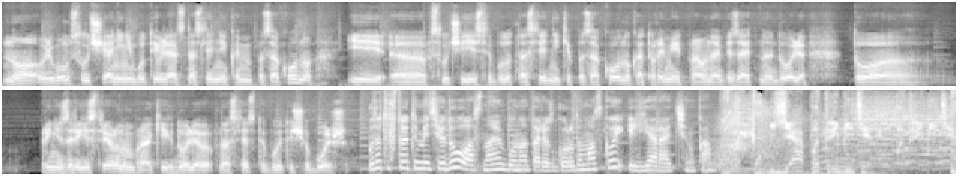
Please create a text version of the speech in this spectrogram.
Но в любом случае они не будут являться наследниками по закону. И э, в случае, если будут наследники по закону, которые имеют право на обязательную долю, то при незарегистрированном браке их доля в наследстве будет еще больше. Вот это стоит иметь в виду. А с нами был нотариус города Москвы Илья Радченко. Я потребитель. потребитель.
